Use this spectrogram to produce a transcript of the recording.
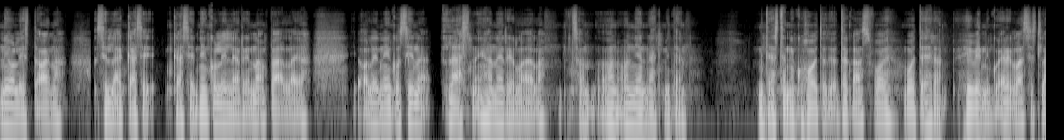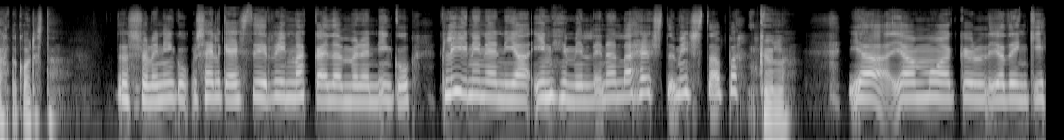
niin oli sitten aina sillä käsi, käsi niin kuin päällä ja, ja oli niin kuin siinä läsnä ihan eri lailla. Se on, on, on jännä, että miten, miten sitä niin kuin hoitotyötä kanssa voi, voi tehdä hyvin niin kuin erilaisista lähtökohdista. Tuossa oli niinku selkeästi rinnakkain tämmöinen niinku kliininen ja inhimillinen lähestymistapa. Kyllä. Ja, ja mua kyllä jotenkin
